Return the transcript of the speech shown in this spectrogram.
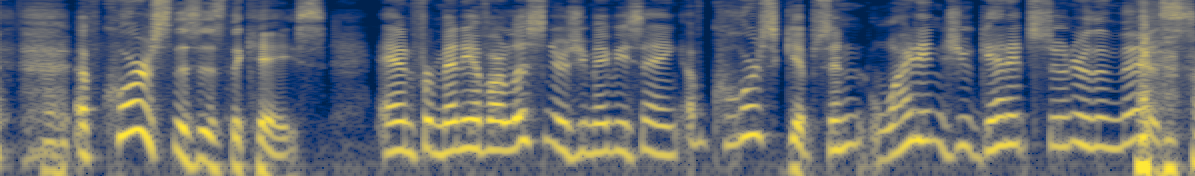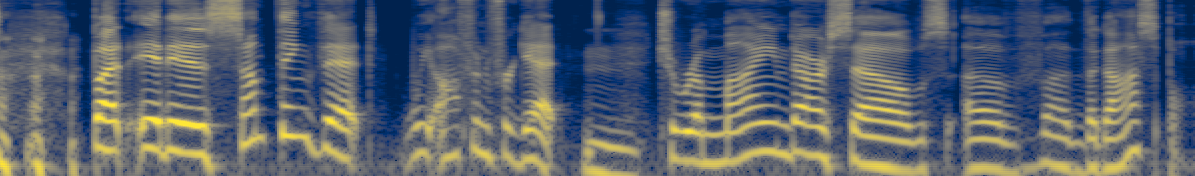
of course, this is the case. And for many of our listeners, you may be saying, Of course, Gibson, why didn't you get it sooner than this? but it is something that we often forget mm. to remind ourselves of uh, the gospel,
